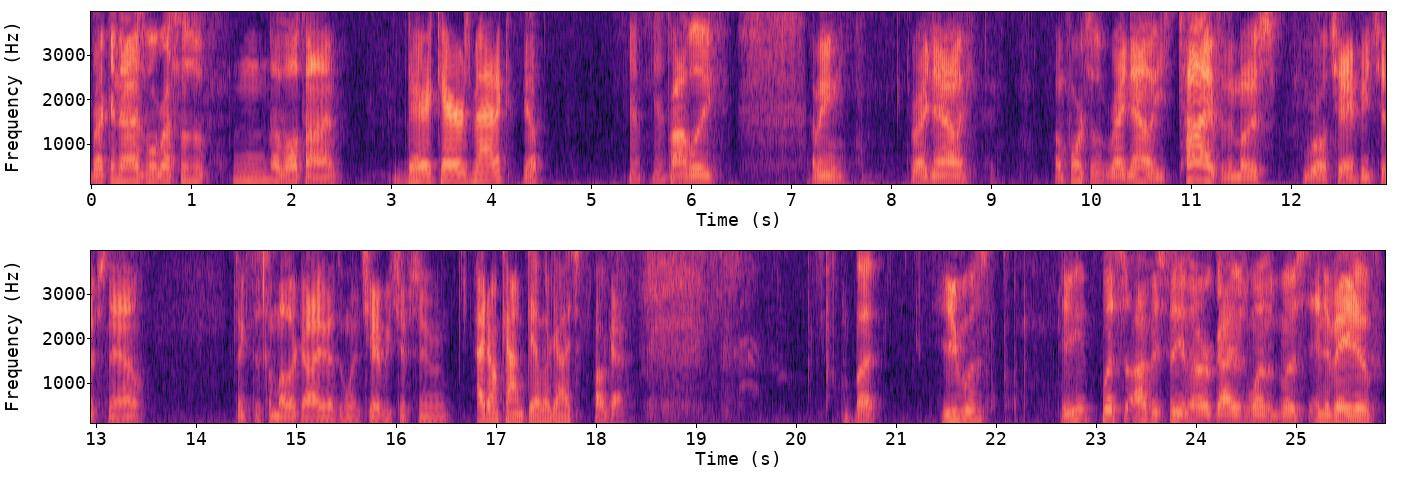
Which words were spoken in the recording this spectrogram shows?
recognizable wrestlers of, mm, of all time. Very charismatic. Yep. Yep, yep. Probably. I mean, right now, unfortunately, right now he's tied for the most world championships now. Thanks to some other guy who had to win a championship soon. I don't count the other guys. Okay. But he was, he was obviously another guy who's one of the most innovative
